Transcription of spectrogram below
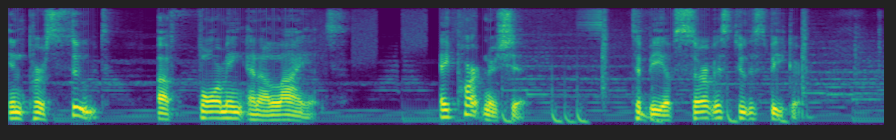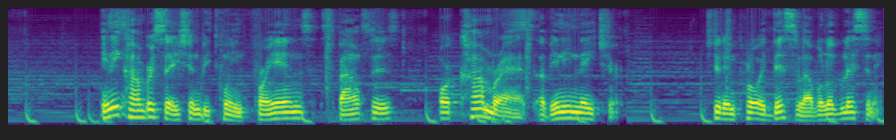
in pursuit of forming an alliance, a partnership to be of service to the speaker. Any conversation between friends, spouses, or comrades of any nature should employ this level of listening.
